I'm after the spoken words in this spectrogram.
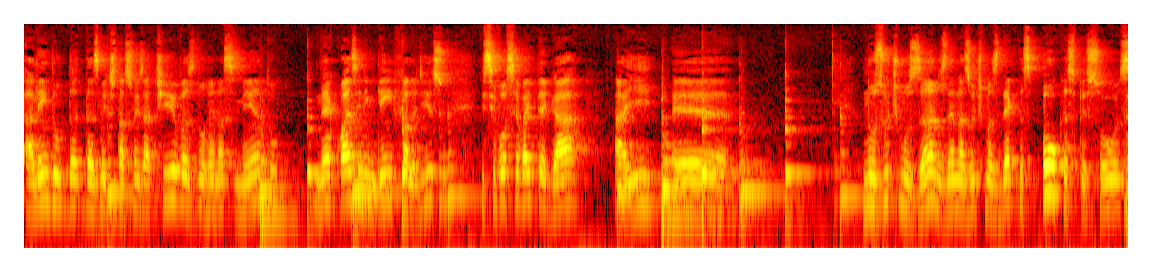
além do, da, das meditações ativas, do renascimento, né? Quase ninguém fala disso. E se você vai pegar aí é, nos últimos anos, né, nas últimas décadas, poucas pessoas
